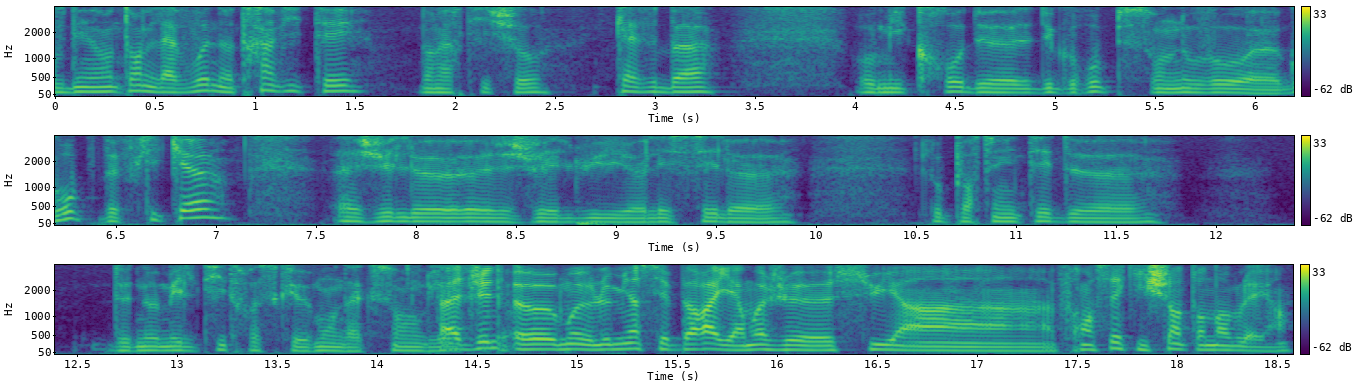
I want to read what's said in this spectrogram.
Vous venez d'entendre la voix de notre invité dans l'artichaut, Casbah, au micro de- du groupe, son nouveau euh, groupe, The Flicker. Euh, je, vais le, je vais lui euh, laisser l'opportunité de, de nommer le titre parce que mon accent anglais. Ah, euh, moi, le mien c'est pareil. hein. Moi je suis un Français qui chante en anglais. hein.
